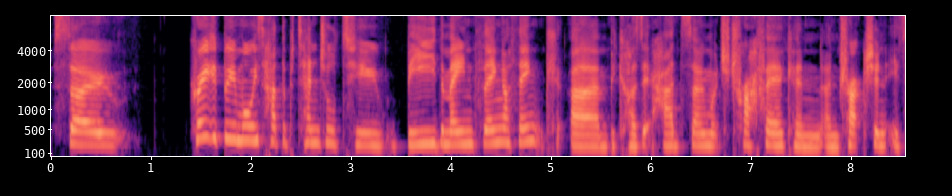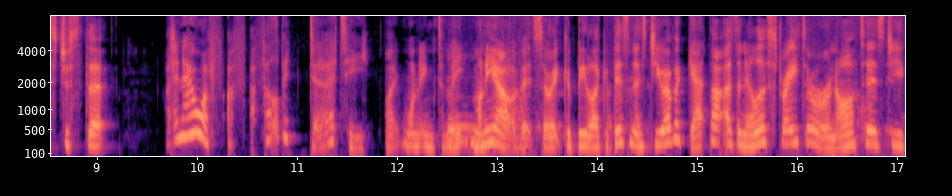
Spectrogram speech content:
so Creative Boom always had the potential to be the main thing, I think, um, because it had so much traffic and, and traction. It's just that, I don't know, I, f- I f- I felt a bit dirty, like wanting to make money out of it so it could be like a business. Do you ever get that as an illustrator or an artist? Do you,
